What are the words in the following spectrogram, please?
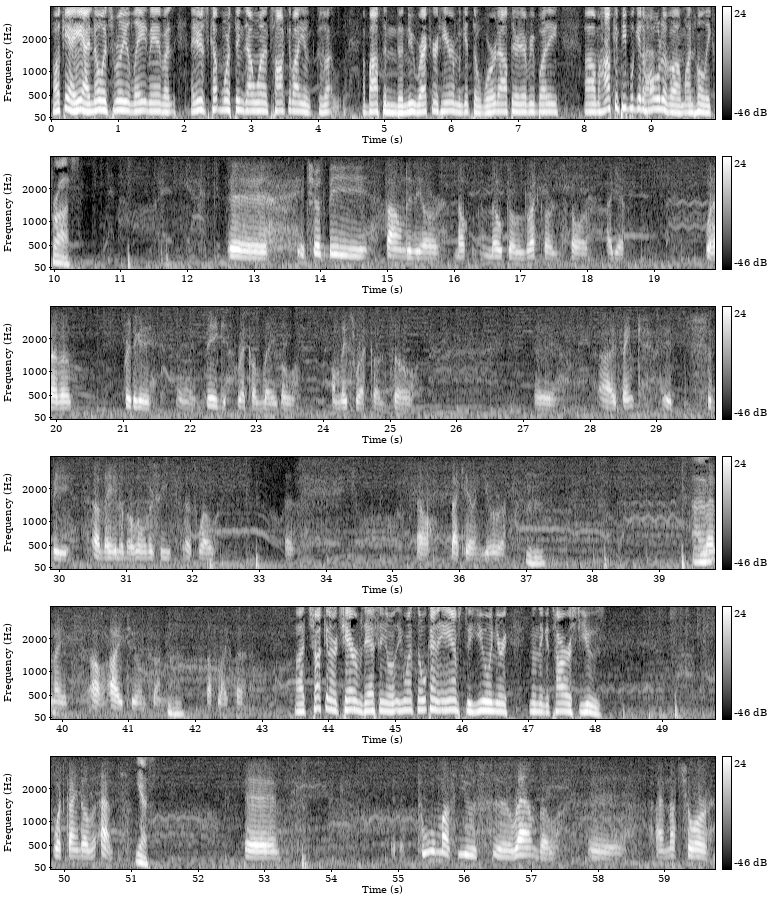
Okay, hey, I know it's really late, man, but there's a couple more things I want to talk about. You know, cause about the the new record here. I'm gonna get the word out there to everybody. Um, how can people get a hold of um, Unholy Cross? Uh, it should be found in your lo- local record store, I guess. We have a pretty uh, big record label on this record, so uh, I think it should be available overseas as well as oh, back here in Europe. hmm And Uh, then it's oh, iTunes and Mhm. stuff like that. uh, Chuck in our chat room is asking. He wants to know what kind of amps do you and your and then the guitarist use? What kind of amps? Yes. Uh, Thomas use uh, Randall. Uh, I'm not sure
